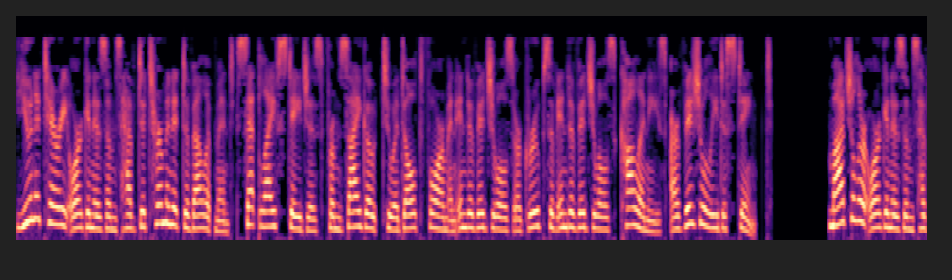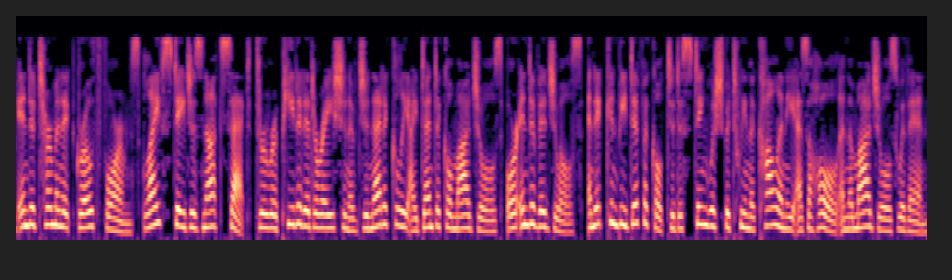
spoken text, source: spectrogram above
Unitary organisms have determinate development set life stages from zygote to adult form and individuals or groups of individuals colonies are visually distinct. Modular organisms have indeterminate growth forms life stages not set through repeated iteration of genetically identical modules or individuals, and it can be difficult to distinguish between the colony as a whole and the modules within.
